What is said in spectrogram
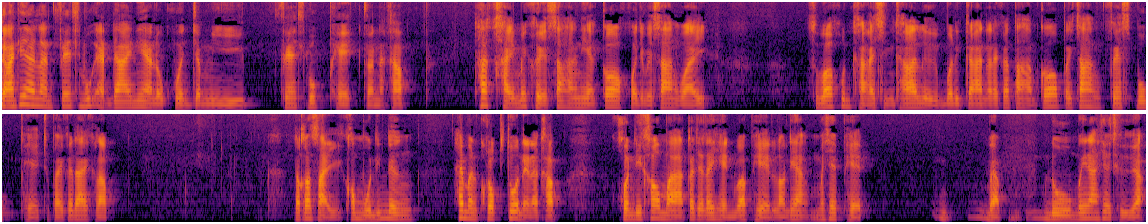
การที่จะรัน Facebook Ad ได้เนี่ยเราควรจะมี Facebook Page ก่อนนะครับ ถ้าใครไม่เคยสร้างเนี่ยก็ควรจะไปสร้างไว้สมมติว่าคุณขายสินค้าหรือบริการอะไรก็ตามก็ไปสร้าง Facebook Page ไว้ก็ได้ครับ แล้วก็ใส่ข้อมูลนิดนึงให้มันครบถ้วนหน่อยนะครับ คนที่เข้ามาก็จะได้เห็นว่าเพจเราเนี่ยไม่ใช่เพจแบบดูไม่น่าเชื่อถืออะ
